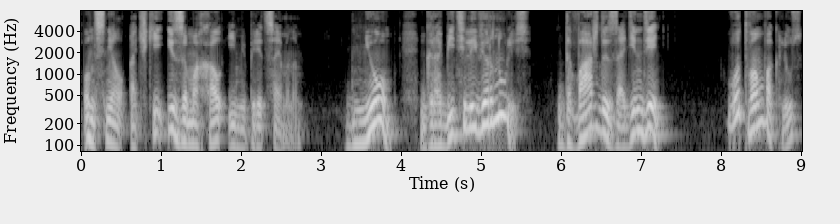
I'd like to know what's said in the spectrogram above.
он снял очки и замахал ими перед Саймоном. Днем грабители вернулись. Дважды за один день. Вот вам воклюз.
